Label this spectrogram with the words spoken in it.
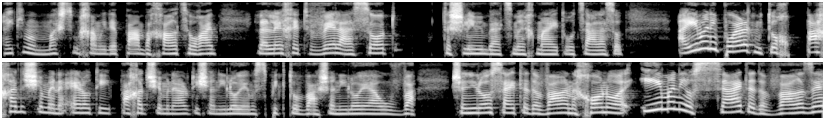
הייתי ממש שמחה מדי פעם באחר הצהריים ללכת ולעשות, תשלימי בעצמך מה היית רוצה לעשות. האם אני פועלת מתוך פחד שמנהל אותי, פחד שמנהל אותי שאני לא אהיה מספיק טובה, שאני לא אהיה אהובה, שאני לא עושה את הדבר הנכון, או האם אני עושה את הדבר הזה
